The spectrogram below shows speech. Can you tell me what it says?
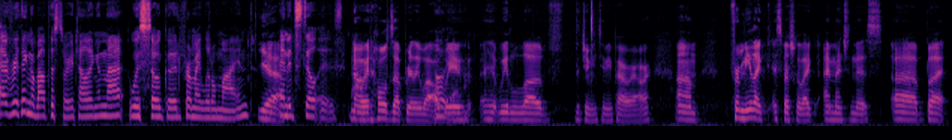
everything about the storytelling in that was so good for my little mind. Yeah. And it still is. No, it holds up really well. Oh, we uh we love the Jimmy Timmy Power Hour. Um, for me, like especially like I mentioned this, uh, but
